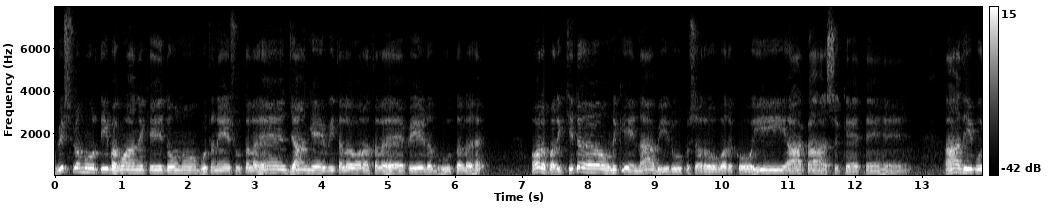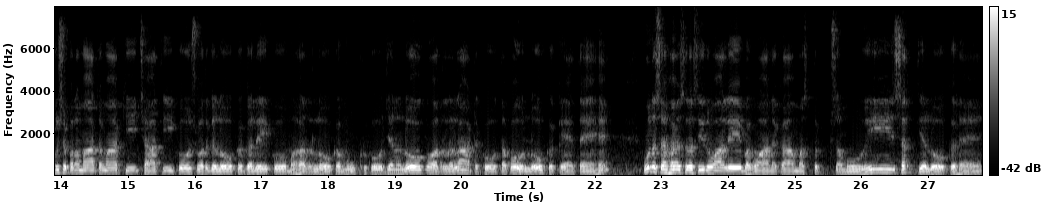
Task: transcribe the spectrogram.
विश्वमूर्ति भगवान के दोनों घुटने सुतल है जांगे वितल और अतल है, पेड़ भूतल है। और परीक्षित उनके नाभि रूप सरोवर को ही आकाश कहते हैं। आदि पुरुष परमात्मा की छाती को स्वर्गलोक, गले को महरलोक मुख को जनलोक और ललाट को तपोलोक कहते हैं। उन सहस्र सिर वाले भगवान का मस्तक समूह ही सत्यलोक है।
